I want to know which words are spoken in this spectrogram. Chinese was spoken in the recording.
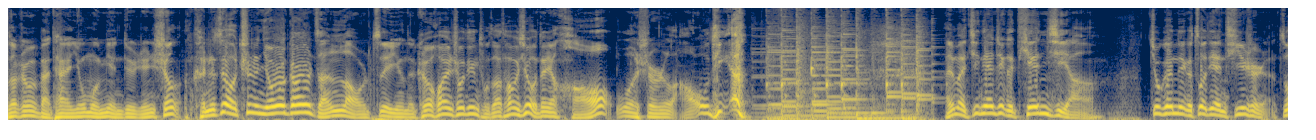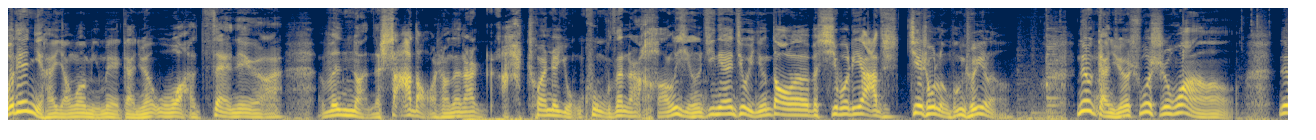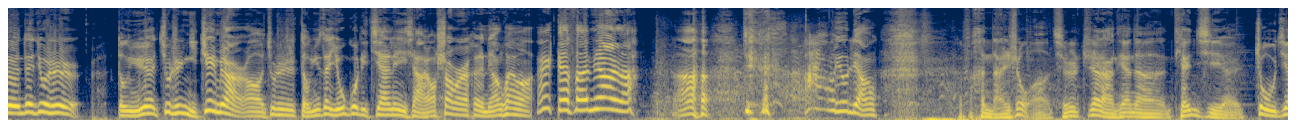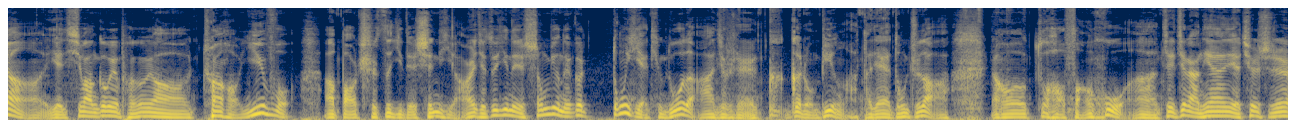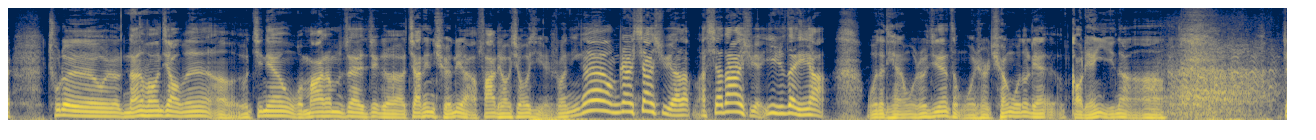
吐槽社会百态，幽默面对人生。啃着最好吃的牛肉干，咱唠最硬的嗑。欢迎收听吐槽涛秀，大家好，我是老铁。哎呀妈，今天这个天气啊，就跟那个坐电梯似的。昨天你还阳光明媚，感觉哇，在那个温暖的沙岛上，在那啊穿着泳裤在那航行。今天就已经到了西伯利亚的接受冷风吹了，那种感觉，说实话啊，那那就是。等于就是你这面啊，就是等于在油锅里煎了一下，然后上面很凉快吗？哎，该翻面了啊！这啊，我有两。很难受啊！其实这两天呢，天气骤降啊，也希望各位朋友要穿好衣服啊，保持自己的身体啊。而且最近的生病的个东西也挺多的啊，就是各各种病啊，大家也都知道啊。然后做好防护啊。这这两天也确实除了南方降温啊，今天我妈他们在这个家庭群里啊发条消息说，你看我们这儿下雪了啊，下大雪一直在下。我的天，我说今天怎么回事？全国都联搞联谊呢啊！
